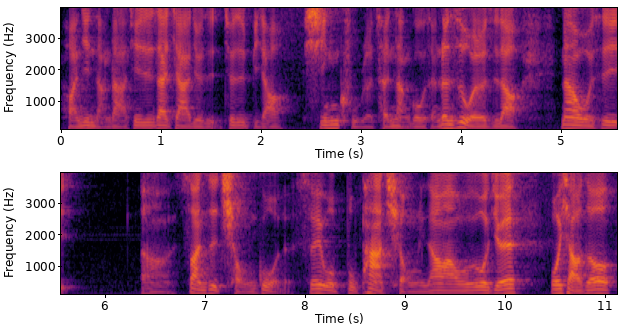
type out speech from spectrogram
环境长大，其实在家就是就是比较辛苦的成长过程，认识我就知道，那我是。呃，算是穷过的，所以我不怕穷，你知道吗？我我觉得我小时候，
